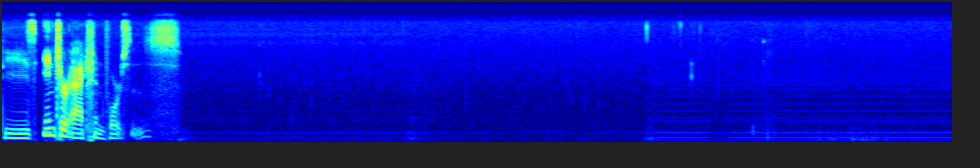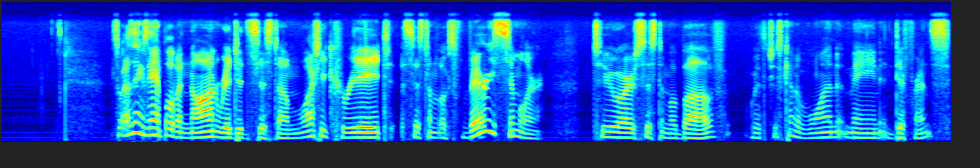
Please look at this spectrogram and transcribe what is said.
these interaction forces. So as an example of a non-rigid system, we'll actually create a system that looks very similar to our system above with just kind of one main difference.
